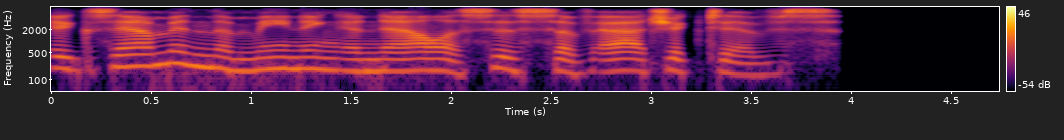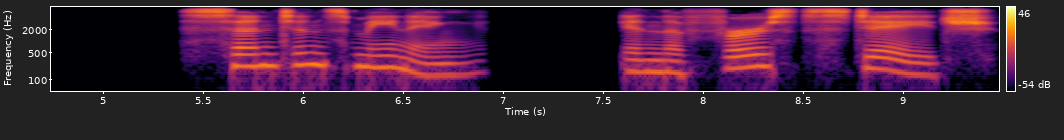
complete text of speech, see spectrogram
Examine the meaning analysis of adjectives. Sentence meaning In the first stage,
